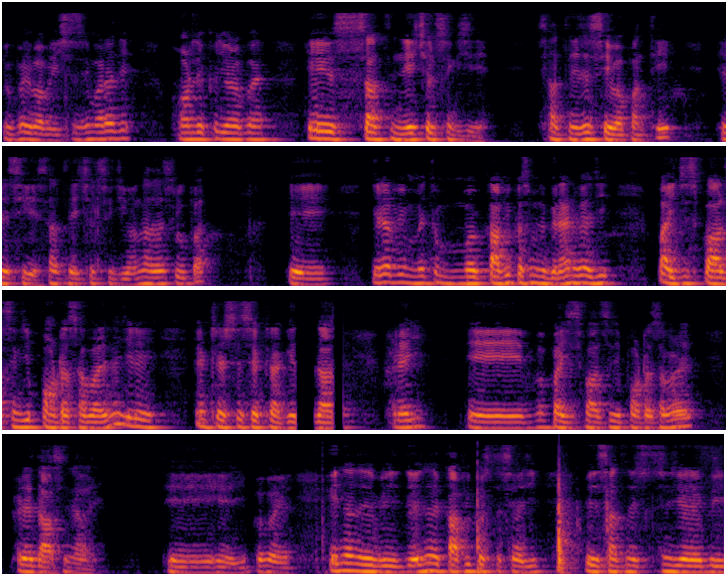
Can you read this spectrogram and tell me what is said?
ਸੂਬਾ ਜੀ, ਬਾਬਾ ਈਸ਼ਰ ਸਿੰਘ ਮਹਾਰਾਜ ਜੀ, ਹੁਣ ਦੇਖੋ ਜਿਹੜਾ ਆਪਾਂ ਇਹ ਸੰਤ ਨੇਚਲ ਸਿੰਘ ਜੀ ਦੇ, ਸੰਤ ਨੇਚਲ ਸੇਵਾ ਪੰਥੀ ਜਿਹੜੇ ਸੀ, ਸੰਤ ਨੇਚਲ ਸਿੰਘ ਜੀ, ਉਹਨਾਂ ਦਾ ਸਰੂਪ ਆ। ਤੇ ਜਿਹੜਾ ਵੀ ਮੈਨੂੰ ਕਾਫੀ ਕਿਸਮ ਦਾ ਗ੍ਰਹਿਣ ਹੋਇਆ ਜੀ, ਭਾਈ ਜਸਪਾਲ ਸਿੰਘ ਜੀ, ਪੌਂਟਾ ਸਾਹਿਬ ਵਾਲੇ ਨੇ, ਜਿਹੜੇ ਇੰਟਰਸਟ ਸੈਕਟਰ ਅੱਗੇ ਦਾਸ ਖੜੇ ਜੀ, ਤੇ ਭਾਈ ਜਸਪਾਲ ਸਿੰਘ ਜੀ, ਪੌਂਟਾ ਸਾਹਿਬ ਵਾਲੇ ਖੜੇ ਦਾਸ ਨਾਲ। ਤੇ ਇਹ ਹੈ ਜੀ ਇਹਨਾਂ ਨੇ ਵੀ, ਇਹਨਾਂ ਨੇ ਕਾਫੀ ਕੁਝ ਦੱਸਿਆ ਜੀ। ਵੀ ਸੰਤ ਨੇ ਜਿਹੜੇ ਵੀ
